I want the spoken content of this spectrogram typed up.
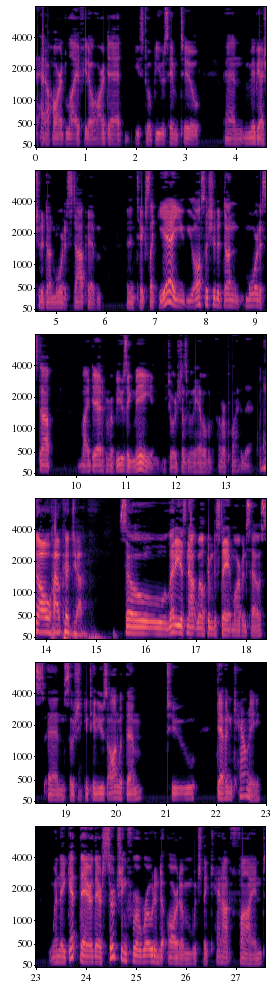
had a hard life. You know, our dad used to abuse him too, and maybe I should have done more to stop him. And then Tick's like, yeah, you you also should have done more to stop my dad from abusing me. And George doesn't really have a, a reply to that. No, how could ya? So Letty is not welcome to stay at Marvin's house, and so she continues on with them to Devon County. When they get there, they're searching for a road into Ardham, which they cannot find,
